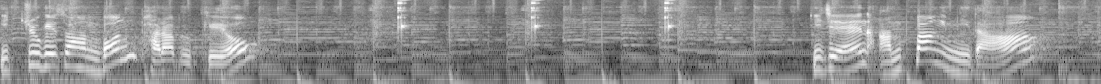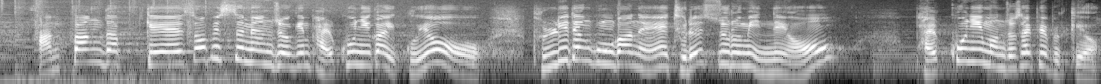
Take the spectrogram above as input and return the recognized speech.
이쪽에서 한번 바라볼게요. 이젠 안방입니다. 안방답게 서비스 면적인 발코니가 있고요. 분리된 공간에 드레스룸이 있네요. 발코니 먼저 살펴볼게요.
